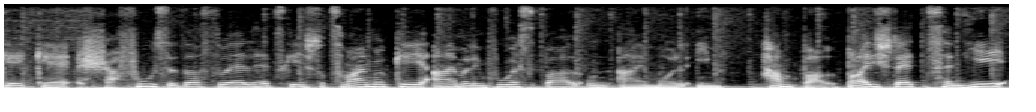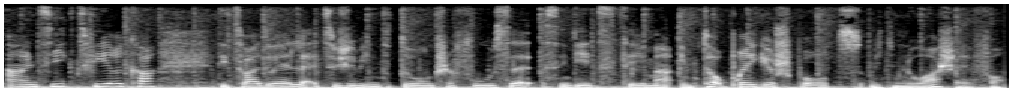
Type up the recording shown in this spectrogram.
gegen Schaffhausen. Das Duell hat es gestern zweimal gegeben. Einmal im Fußball und einmal im Handball. Beide Städte haben je einen Sieg zu feiern. Die zwei Duelle zwischen Winterthur und Schaffhausen sind jetzt Thema im Top-Regiosport mit Noah Schäfer.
